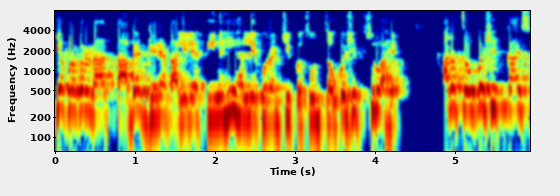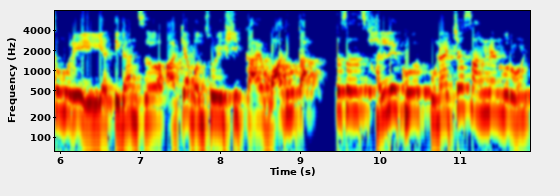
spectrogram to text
या प्रकरणात ताब्यात घेण्यात आलेल्या तीनही हल्लेखोरांची कसून चौकशी सुरू आहे. आता चौकशीत काय समोर येईल या तिघांचं आक्या बनसोळीशी काय वाद होता तसंच हल्लेखोर कुणाच्या सांगण्यांवरून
